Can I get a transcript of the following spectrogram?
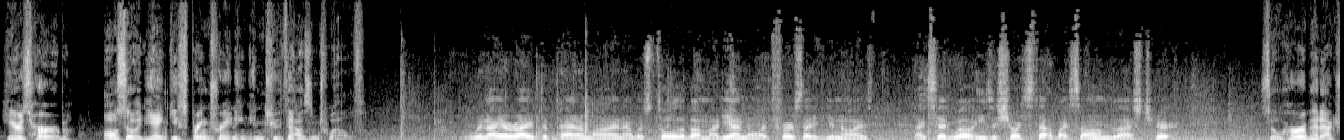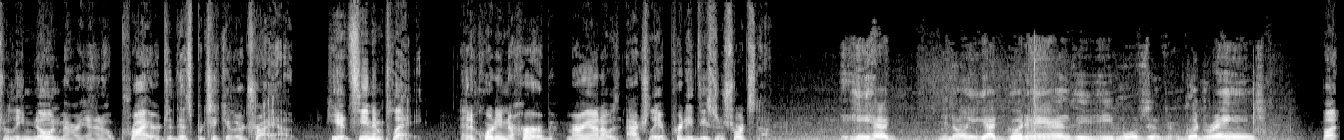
Here's Herb, also at Yankee spring training in 2012. When I arrived to Panama and I was told about Mariano, at first I, you know, I, I said, well, he's a shortstop. I saw him last year. So Herb had actually known Mariano prior to this particular tryout. He had seen him play, and according to Herb, Mariano was actually a pretty decent shortstop. He had, you know, he got good hands. He, he moves in good range. But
